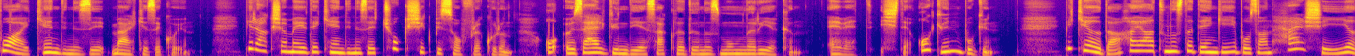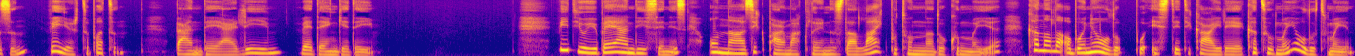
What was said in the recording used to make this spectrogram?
bu ay kendinizi merkeze koyun. Bir akşam evde kendinize çok şık bir sofra kurun. O özel gün diye sakladığınız mumları yakın. Evet, işte o gün bugün. Bir kağıda hayatınızda dengeyi bozan her şeyi yazın ve yırtıp atın. Ben değerliyim ve dengedeyim. Videoyu beğendiyseniz o nazik parmaklarınızla like butonuna dokunmayı, kanala abone olup bu estetik aileye katılmayı unutmayın.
